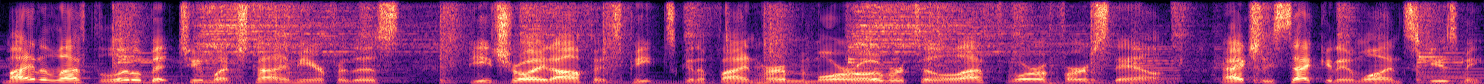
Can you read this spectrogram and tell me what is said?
Might have left a little bit too much time here for this Detroit offense. Peete's going to find Herman Moore over to the left for a first down. Actually, second and one, excuse me.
